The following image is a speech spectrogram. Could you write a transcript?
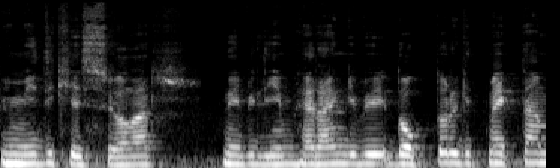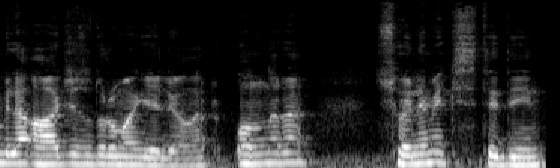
ümidi kesiyorlar. Ne bileyim herhangi bir doktora gitmekten bile aciz duruma geliyorlar. Onlara söylemek istediğin,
